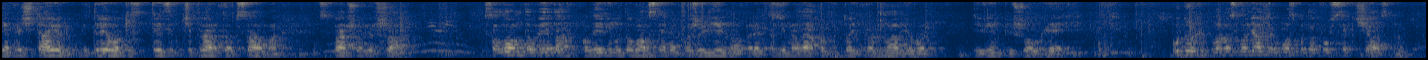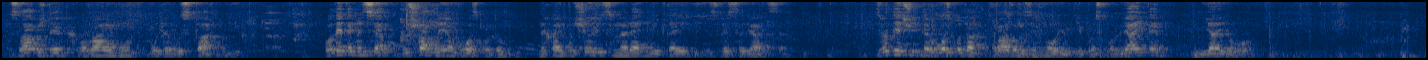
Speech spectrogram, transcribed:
я прочитаю відривок із 34-го псалма з першого вірша. Псалом Давида, коли він удавав себе божевільного перед Авімелехом, той прогнав його, і він пішов геть. Буду благословляти Господа повсякчасно, завжди хвала йому буде в устах моїх. Хвалитиметься душа моя Господом, нехай почують смиренні та й звеселяться. Звеличуйте Господа разом зі мною і прославляйте ім'я Його.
